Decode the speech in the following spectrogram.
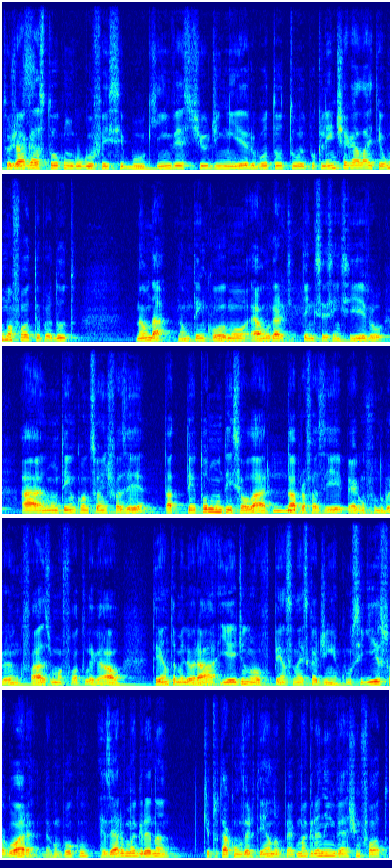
tu já gastou com Google, Facebook, investiu dinheiro, botou tudo. Para o cliente chegar lá e ter uma foto do teu produto, não dá. Não tem como. É um lugar que tem que ser sensível. Ah, eu não tenho condições de fazer. Tá, tem, todo mundo tem celular, uhum. dá para fazer. Pega um fundo branco, faz uma foto legal tenta melhorar e aí de novo, pensa na escadinha. Conseguir isso agora, daqui a um pouco, reserva uma grana que tu está convertendo, pega uma grana e investe em foto.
